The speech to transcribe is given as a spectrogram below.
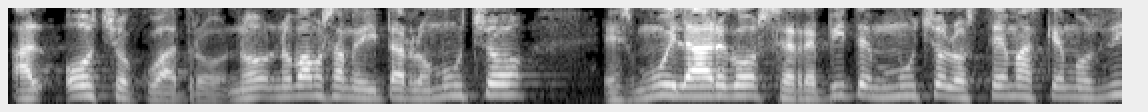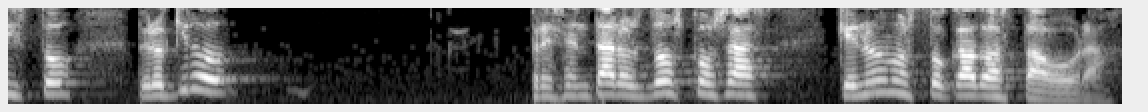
al 8.4. No, no vamos a meditarlo mucho, es muy largo, se repiten mucho los temas que hemos visto, pero quiero presentaros dos cosas que no hemos tocado hasta ahora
